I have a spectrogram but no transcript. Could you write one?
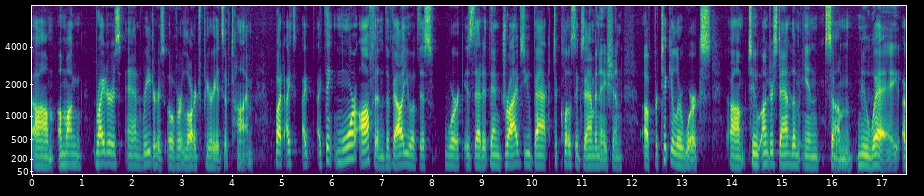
um, among writers and readers over large periods of time. But I, I, I, think more often the value of this work is that it then drives you back to close examination of particular works um, to understand them in some new way. Uh,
